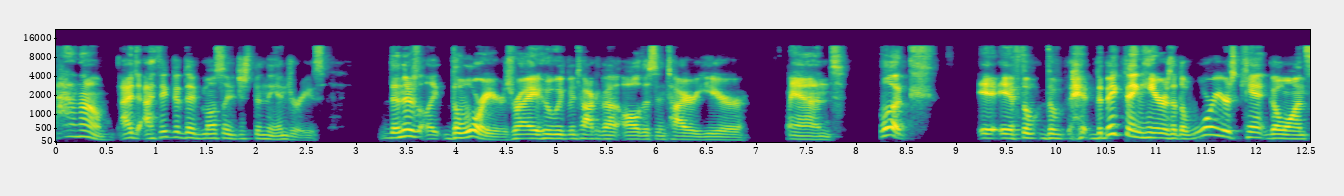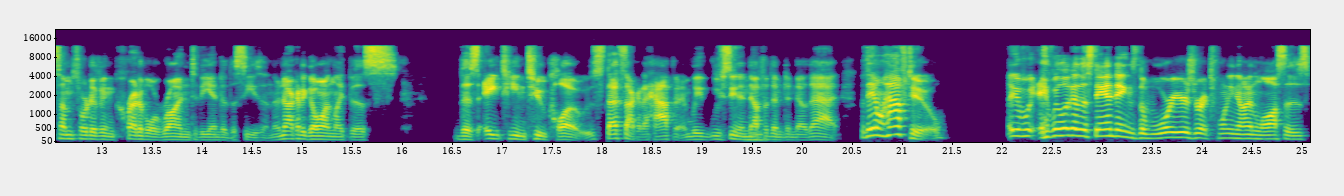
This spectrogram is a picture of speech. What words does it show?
I don't know. I, I think that they've mostly just been the injuries. Then there's like the Warriors, right? Who we've been talking about all this entire year. And look, if the the the big thing here is that the Warriors can't go on some sort of incredible run to the end of the season. They're not going to go on like this this 18-2 close. That's not going to happen. We we've seen enough mm-hmm. of them to know that. But they don't have to. Like if we, if we look at the standings, the Warriors are at 29 losses,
